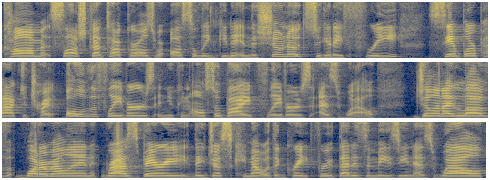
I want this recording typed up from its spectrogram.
com slash gut talk girls. We're also linking it in the show notes to get a free sampler pack to try all of the flavors, and you can also buy flavors as well. Jill and I love watermelon, raspberry. They just came out with a grapefruit that is amazing as well.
